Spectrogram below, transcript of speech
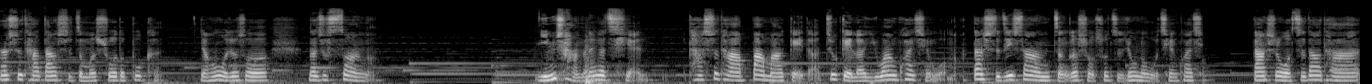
但是他当时怎么说都不肯，然后我就说那就算了。引产的那个钱，他是他爸妈给的，就给了一万块钱我嘛，但实际上整个手术只用了五千块钱。当时我知道他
